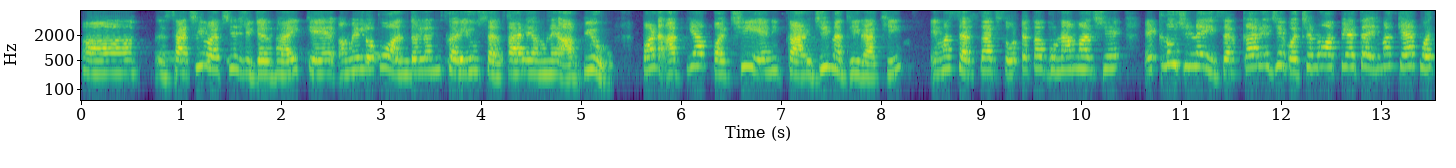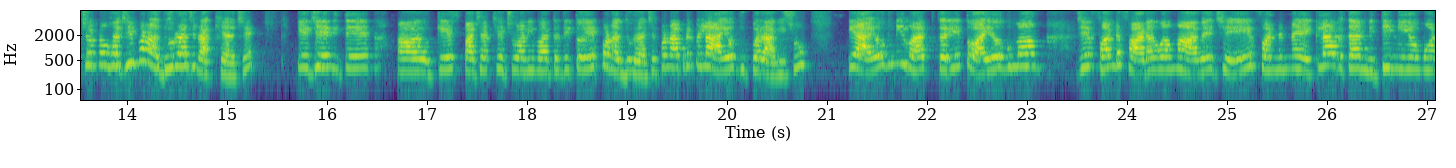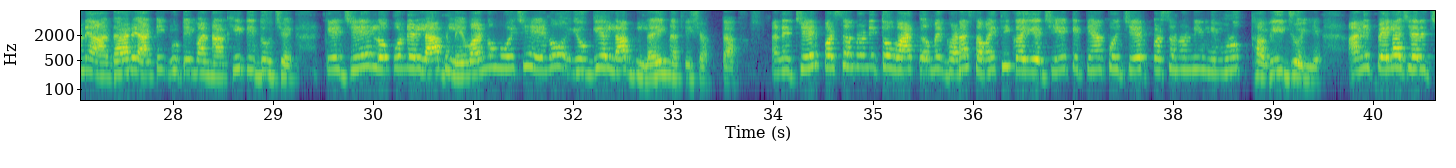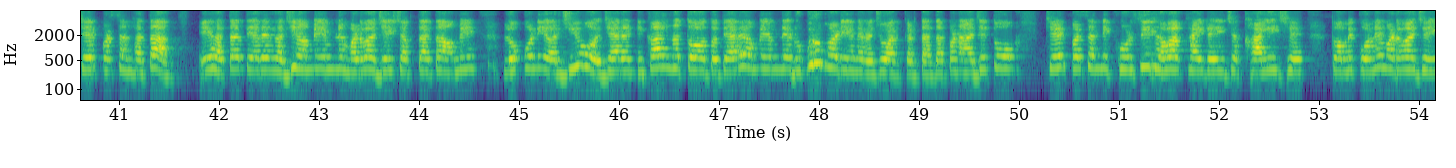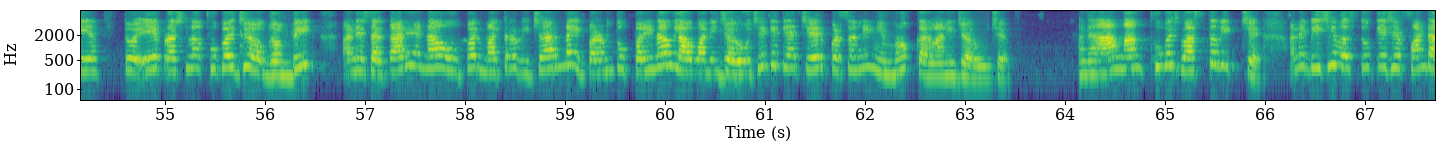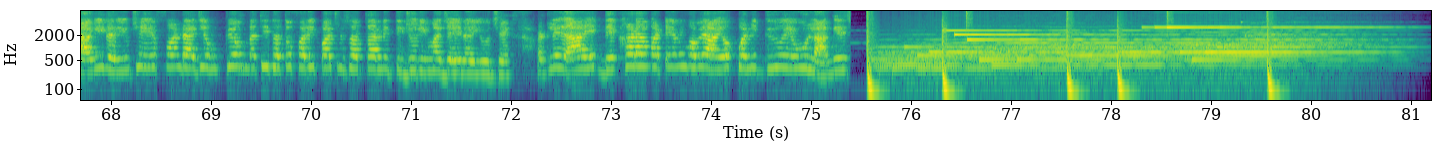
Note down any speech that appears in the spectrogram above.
સાચી વાત છે જીગરભાઈ કે અમે લોકો આંદોલન કર્યું, સરકારે અમને આપ્યું, પણ આપ્યા પછી એની કાળજી નથી રાખી. એમાં સરકાર સો ટકા ગુનામાં છે, એટલું જ નહીં, સરકારે જે વચનો આપ્યા હતા, એમાં ક્યાંક વચનો હજી પણ અધૂરા જ રાખ્યા છે. કે જે રીતે કેસ પાછા ખેંચવાની વાત હતી તો એ પણ અધૂરા છે. પણ આપણે પેલા આયોગ ઉપર આવીશું. કે આયોગની વાત કરીએ તો આયોગમાં જે ફંડ ફાળવવામાં આવે છે, એ ફંડને એટલા બધા નીતિ નિયમોને આધારે આટીગુટીમાં નાખી દીધું છે કે જે લોકોને લાભ લેવાનો હોય છે, એનો યોગ્ય લાભ લઈ નથી શકતા. અને ચેરપર્સનોની તો વાત અમે ઘણા સમયથી કહીએ છીએ કે ત્યાં કોઈ ચેરપર્સનોની નિમણૂક થવી જોઈએ. આની પહેલા જ્યારે ચેરપર્સન હતા, એ હતા ત્યારે હજી અમે એમને મળવા જઈ શકતા હતા. અમે લોકોની અરજીઓ જ્યારે નિકાલ નતો હતો ત્યારે અમે એમને રૂબરૂ મળી અને રજૂઆત કરતા હતા. પણ આજે તો ચેરપર્સનની ખુરશી જ ખાઈ રહી છે, ખાલી છે, તો અમે કોને મળવા જઈએ? તો એ પ્રશ્ન ખૂબ જ ગંભીર અને સરકારે એના ઉપર માત્ર વિચાર નહીં, પરંતુ પરિણામ લાવવાની જરૂર છે કે ત્યાં ચેરપર્સનની નિમણૂક કરવાની જરૂર છે. અને આ માંગ ખૂબ જ વાસ્તવિક છે. અને બીજી વસ્તુ કે જે ફંડ આવી રહ્યું છે, એ ફંડ આજે ઉપયોગ નથી થતો, ફરી પાછું સરકારની તિજોરીમાં જઈ રહ્યું છે. એટલે આ એક દેખાડા માટેનું હવે આયોગ બની ગયું એવું લાગે છે.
